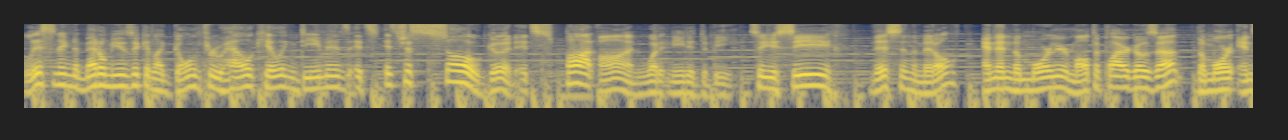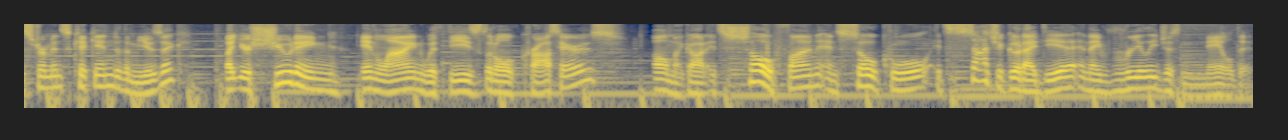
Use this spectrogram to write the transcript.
listening to metal music and like going through hell killing demons, it's it's just so good. It's spot on what it needed to be. So you see this in the middle, and then the more your multiplier goes up, the more instruments kick into the music, but you're shooting in line with these little crosshairs Oh my god, it's so fun and so cool. It's such a good idea, and they really just nailed it.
